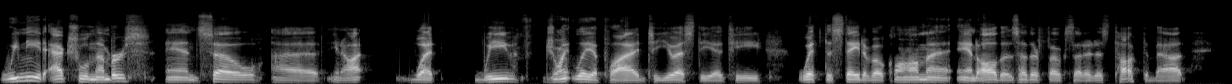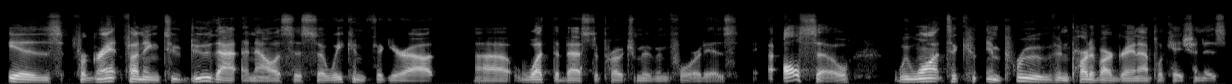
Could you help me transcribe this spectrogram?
We need actual numbers. And so, uh, you know, what we've jointly applied to USDOT with the state of Oklahoma and all those other folks that I just talked about is for grant funding to do that analysis so we can figure out uh, what the best approach moving forward is. Also, we want to c- improve, and part of our grant application is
